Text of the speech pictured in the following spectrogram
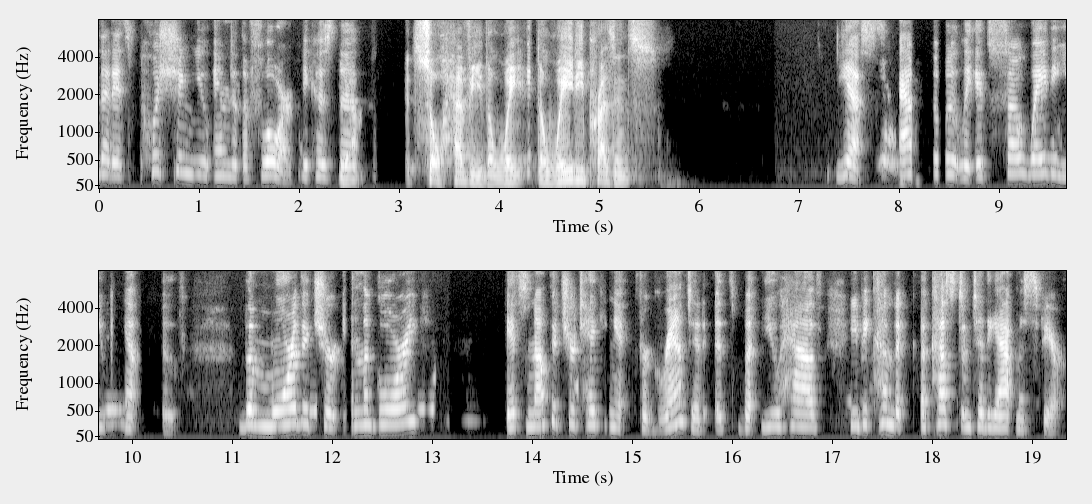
that it's pushing you into the floor because the yeah. it's so heavy the weight the weighty presence yes absolutely it's so weighty you can't move the more that you're in the glory it's not that you're taking it for granted it's but you have you become accustomed to the atmosphere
